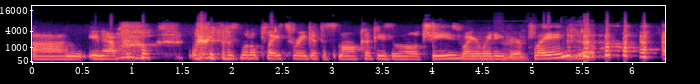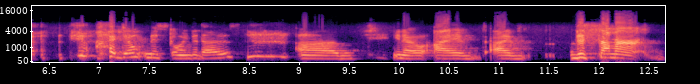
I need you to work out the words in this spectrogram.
um, you know, like those little plates where you get the small cookies and a little cheese while you're waiting mm-hmm. for your mm-hmm. plane. Yep. I don't miss going to those. Um, you know, I've, I've, this summer,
